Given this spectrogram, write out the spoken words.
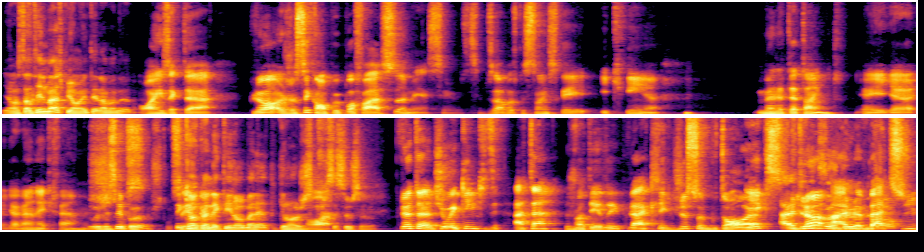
Ils ont starté le match, puis ils ont été la manette. Ouais, exactement. Puis là, je sais qu'on peut pas faire ça, mais c'est c'est bizarre parce que sinon, il serait écrit manette éteinte. Il y, a- il y aurait un écran. mais Ouais, je pas. je sais qu'ils ont épais. connecté une autre manette, pis qu'ils l'ont juste Ouais. poussé sur ça. Puis là, t'as Joey King qui dit Attends, je vais t'aider. Puis là, elle clique juste sur le bouton Ouais, X. elle Puis là, elle l'a battu.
